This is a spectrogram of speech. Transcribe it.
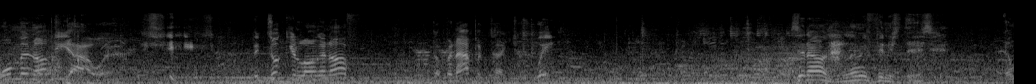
Woman of the hour. Jeez. It took you long enough. Built up an appetite just waiting. Sit down. Let me finish this. Then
